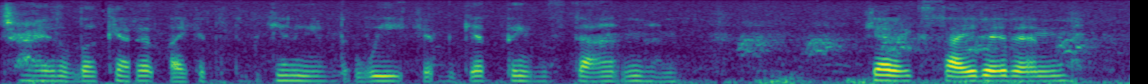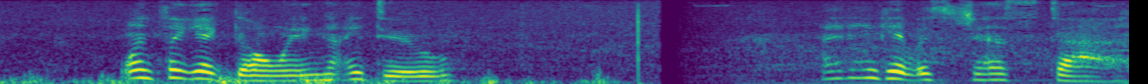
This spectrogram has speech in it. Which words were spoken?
try to look at it like it's the beginning of the week and get things done and get excited. And once I get going, I do. I think it was just, uh,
